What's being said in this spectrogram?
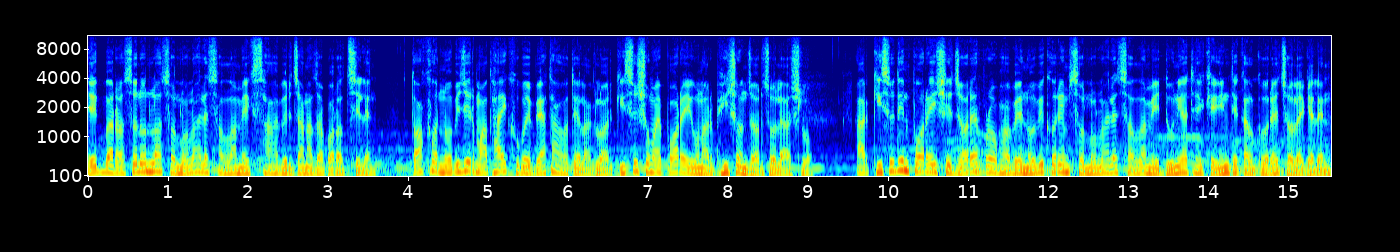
একবার রসুল্লাহ সাল্লাহ সাল্লাম এক সাহাবির জানাজা পড়াচ্ছিলেন। তখন নবীজির মাথায় খুবই ব্যথা হতে লাগল আর কিছু সময় পরেই ওনার ভীষণ জ্বর চলে আসলো। আর কিছুদিন পরেই সে জ্বরের প্রভাবে নবী করিম সাল্লাহ সাল্লাম এই দুনিয়া থেকে ইন্তেকাল করে চলে গেলেন।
